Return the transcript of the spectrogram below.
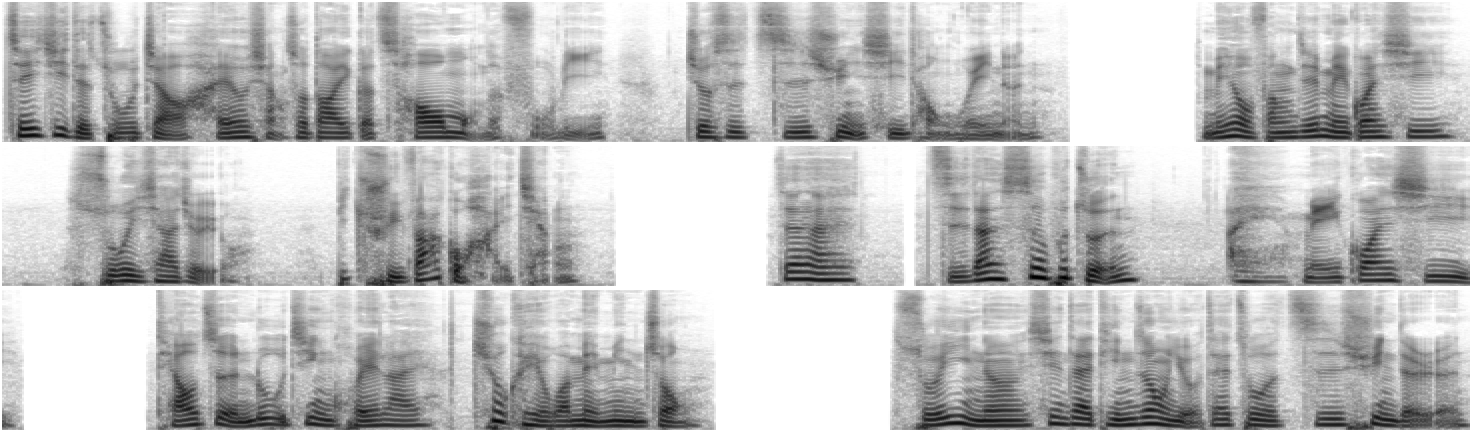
这一季的主角还有享受到一个超猛的福利，就是资讯系统威能。没有房间没关系，说一下就有，比 Trivago 还强。再来，子弹射不准，哎，没关系，调整路径回来就可以完美命中。所以呢，现在听众有在做资讯的人，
